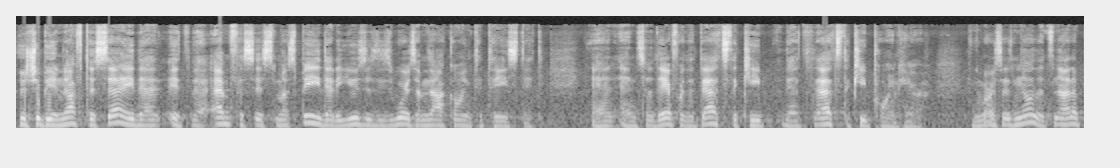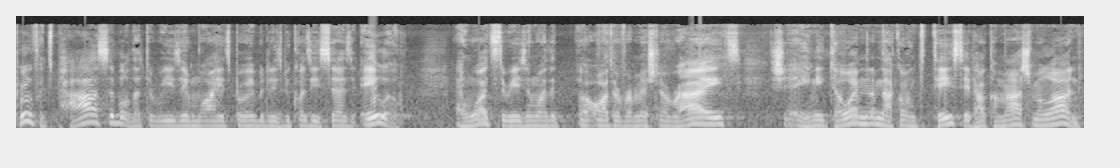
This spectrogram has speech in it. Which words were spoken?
There should be enough to say that it, the emphasis must be that he uses these words. I'm not going to taste it, and and so therefore that that's the key that that's the key point here. And Gemara says no, that's not a proof. It's possible that the reason why it's prohibited is because he says elu. And what's the reason why the uh, author of our Mishnah writes, She'eni toem, that I'm not going to taste it? How kamash malan?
